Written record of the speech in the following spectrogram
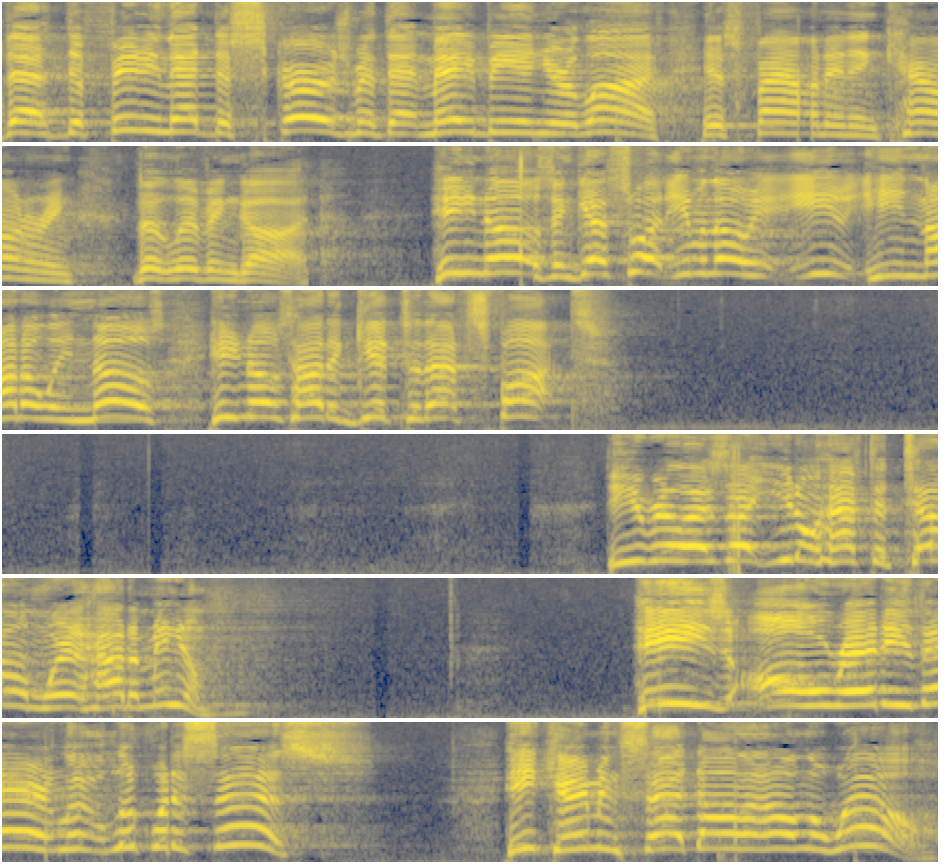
that defeating that discouragement that may be in your life is found in encountering the living God. He knows, and guess what? Even though he, he, he not only knows, he knows how to get to that spot. Do you realize that? You don't have to tell him where, how to meet him. He's already there. Look, look what it says. He came and sat down on the well.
